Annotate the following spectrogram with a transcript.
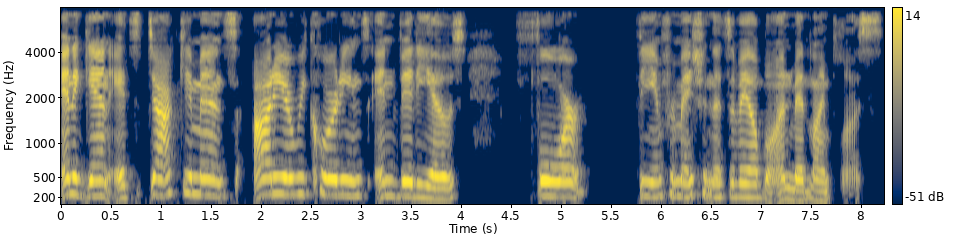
And again, it's documents, audio recordings, and videos for the information that's available on Medline Plus.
